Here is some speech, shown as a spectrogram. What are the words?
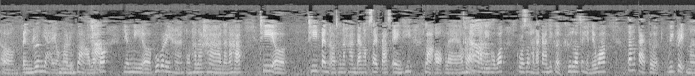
เอ่อเป็นเรื่องใหญ่ออกมาอืม หรือเปล่า แล้วก็ยังมีเอ่อผู้บริหารของธนาคารนะนะคะ ที่เอ่อ ที่เป็นเอ่อธนาคาร Bank of Cyprus เองที่ลาออกแล้วค่ะ นะตอนนี้เพราะว่ากลัวสถานการณ์ที่เกิดขึ้นเราจะเห็นได้ว่าตั้งแต่เกิดวิกฤตมา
